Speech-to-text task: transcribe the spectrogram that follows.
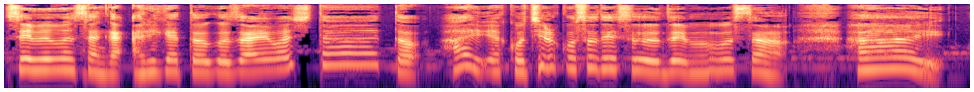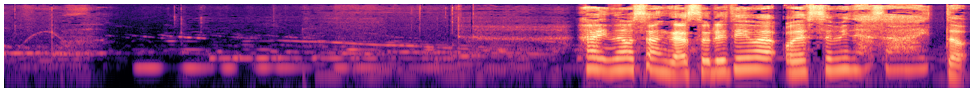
セムムーンさんがありがとうございました。と。はい。いや、こちらこそです。セムムーンさん。はい。はい、なおさんが、それではおやすみなさい。と。あ、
